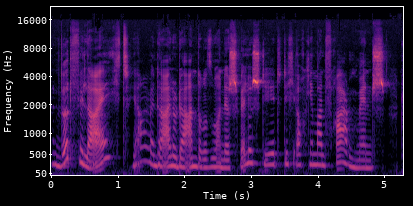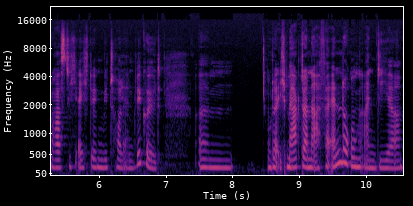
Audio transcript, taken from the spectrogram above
dann wird vielleicht, ja, wenn der ein oder andere so an der Schwelle steht, dich auch jemand fragen, Mensch, du hast dich echt irgendwie toll entwickelt. Ähm, oder ich merke da eine Veränderung an dir.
